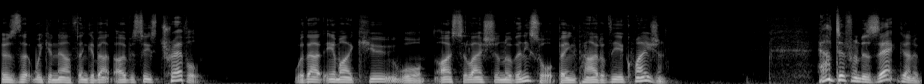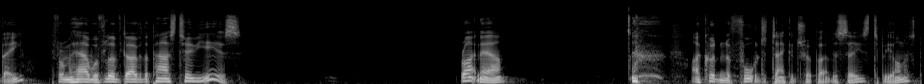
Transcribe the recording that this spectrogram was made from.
is that we can now think about overseas travel without MIQ or isolation of any sort being part of the equation. How different is that going to be from how we've lived over the past two years? Right now, I couldn't afford to take a trip overseas, to be honest.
